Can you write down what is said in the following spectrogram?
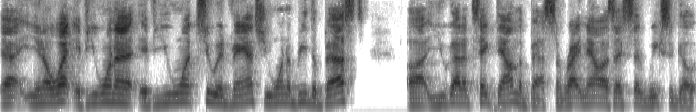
Yeah, you know what? If you want to, if you want to advance, you want to be the best. Uh, you got to take down the best. And right now, as I said weeks ago,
